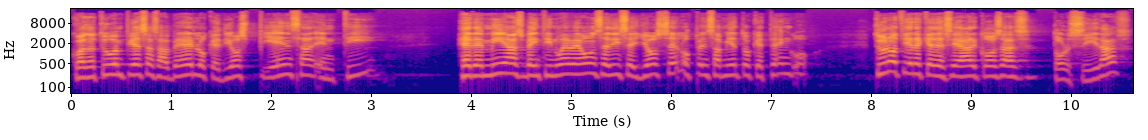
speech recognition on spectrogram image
Cuando tú empiezas a ver lo que Dios piensa en ti. Jeremías 29:11 dice, yo sé los pensamientos que tengo. Tú no tienes que desear cosas torcidas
